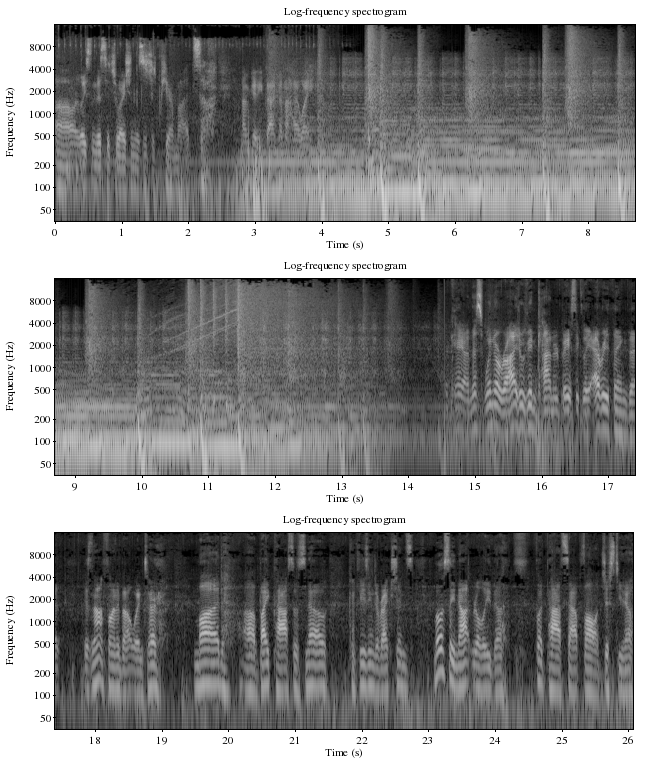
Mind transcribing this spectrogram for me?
Uh, or at least in this situation, this is just pure mud. So I'm getting back on the highway. This winter ride, we've encountered basically everything that is not fun about winter. Mud, uh, bike paths with snow, confusing directions. Mostly not really the footpaths at fault, just, you know,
